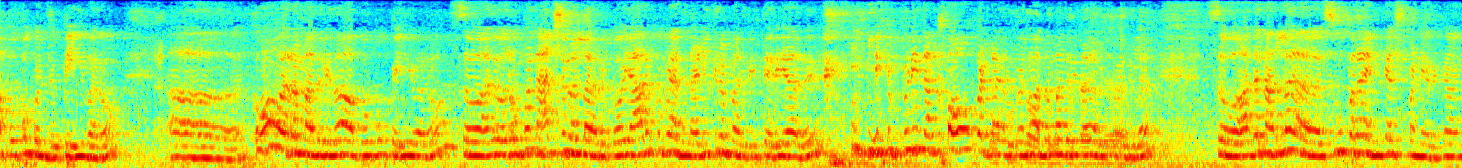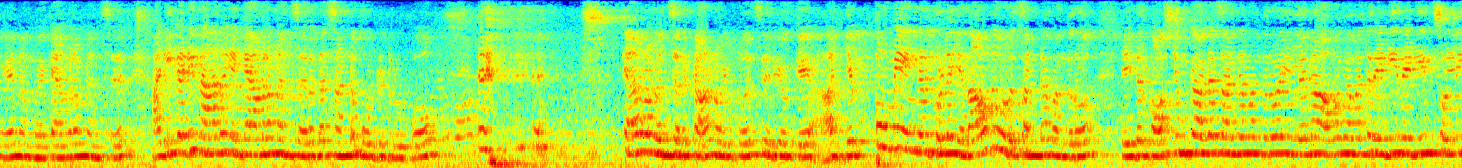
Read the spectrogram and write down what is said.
அப்பப்போ கொஞ்சம் பேய் வரும். கோவம் வர்ற மாதிரி தான் அப்பப்போ பேய் வரும். ஸோ அது ரொம்ப நேச்சுரலா இருக்கும். யாருக்குமே அது நடிக்கிற மாதிரி தெரியாது. எப்படி நான் கோவப்பட்டா இருக்கணும் அந்த மாதிரி தான் இருக்கும் அதுல. ஸோ அதை நல்லா சூப்பராக என்கரேஜ் பண்ணியிருக்காங்க நம்ம கேமராமேன் சார் அடிக்கடி நானும் என் கேமராமேன் சார் தான் சண்டை போட்டுட்டு இருப்போம் கேமராமேன் சார் காணும் இப்போ. சரி ஓகே எப்பவுமே எங்களுக்குள்ள ஏதாவது ஒரு சண்டை வந்துடும் இதர் காஸ்டியூம்காக சண்டை வந்துடும் இல்லைன்னா அவங்க வந்து ரெடி ரெடின்னு சொல்லி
